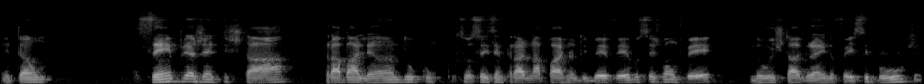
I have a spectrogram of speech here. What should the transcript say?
Então, sempre a gente está trabalhando, com, se vocês entrarem na página do IBV, vocês vão ver no Instagram e no Facebook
